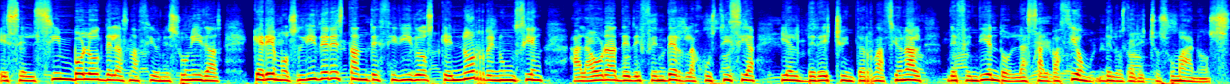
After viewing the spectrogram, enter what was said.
es el símbolo de las Naciones Unidas. Queremos líderes tan decididos que no renuncien a la hora de defender la justicia y el derecho internacional, defendiendo la salvación de los derechos humanos.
